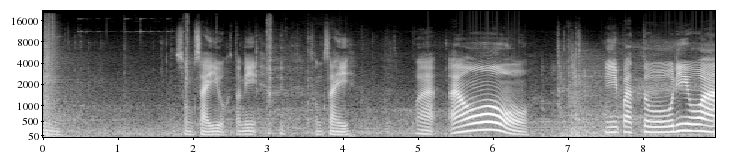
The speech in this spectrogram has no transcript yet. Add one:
ม สงสัยอยู่ตอนนี้ สงสัย ว่าเอ้า มีประตูนี่ว่า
